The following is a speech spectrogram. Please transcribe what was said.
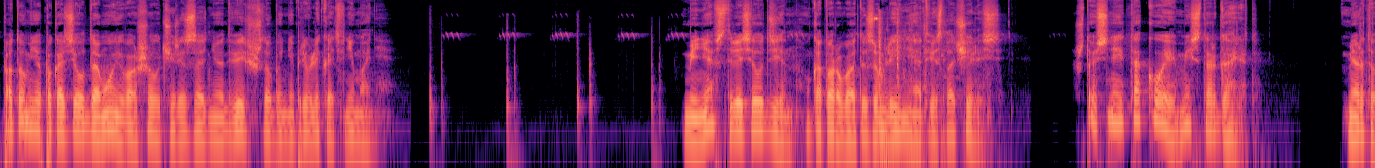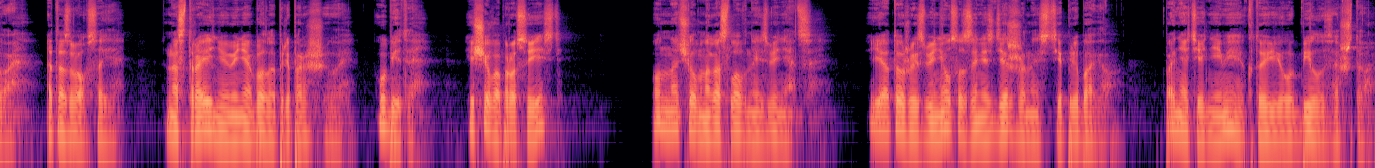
Потом я покатил домой и вошел через заднюю дверь, чтобы не привлекать внимания. Меня встретил Дин, у которого от изумления отвисла челюсть. «Что с ней такое, мистер Гаррет?» «Мертва», — отозвался я. Настроение у меня было припаршивое. Убито. Еще вопросы есть? Он начал многословно извиняться. Я тоже извинился за несдержанность и прибавил. Понятия не имею, кто ее убил и за что.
